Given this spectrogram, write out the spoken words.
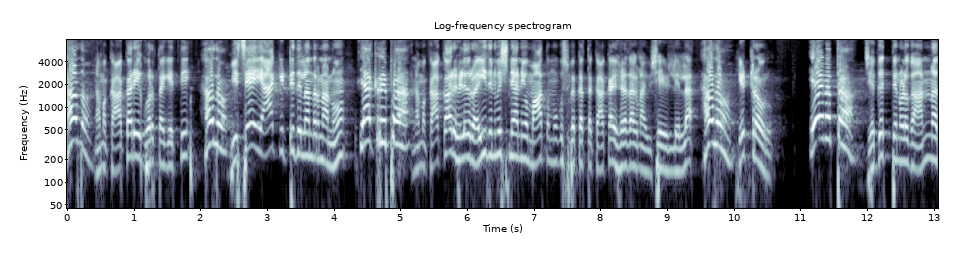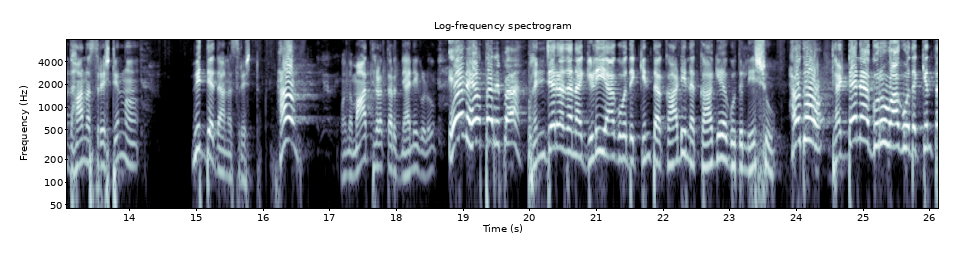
ಹೌದು. ನಮ್ಮ ಕಾಕಾರಿಗೆ ಹೊರತಾಗೈತಿ ಹೌದು. ವಿಷಯ ಯಾಕೆ ಇಟ್ಟಿದ್ದಿಲ್ಲ ಅಂದ್ರೆ ನಾನು ಯಾಕ್ರಿಪ್ಪ? ನಮ್ಮ ಕಾಕಾರು ಹೇಳಿದ್ರು ಐದು ನಿಮಿಷ ನೀವು ಮಾತು ಮುಗಿಸ್ಬೇಕಂತ ಕಾಕ ಹೇಳಿದಾಗ ನಾ ವಿಷಯ ಇಡಲಿಲ್ಲ. ಹೌದು. ಇಟ್ರವ್ರು ಏನತ್ತ? ಜಗತ್ತಿನೊಳಗೆ ಅನ್ನದಾನ ಶ್ರೇಷ್ಠನು ವಿದ್ಯಾದಾನ ಶ್ರೇಷ್ಠ. ಹೌದು. ಒಂದು ಮಾತು ಹೇಳ್ತಾರೆ ಜ್ಞಾನಿಗಳು. ಏನ್ ಹೇಳ್ತಾರಿಪ್ಪ? ಪಂಜರದನ ಗಿಳಿಯಾಗುವುದಕ್ಕಿಂತ ಕಾಡಿನ ಕಾಗೆ ಆಗುವುದು ಲೇಸು ಹೌದು. ದಡ್ಡನ ಗುರುವಾಗುವುದಕ್ಕಿಂತ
